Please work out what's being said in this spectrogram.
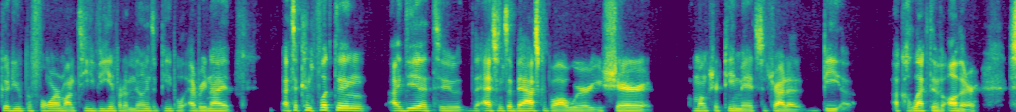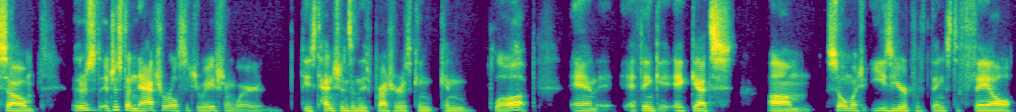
good you perform on TV in front of millions of people every night. That's a conflicting idea to the essence of basketball where you share it amongst your teammates to try to be a, a collective other. So there's it's just a natural situation where these tensions and these pressures can can blow up and i think it gets um so much easier for things to fail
